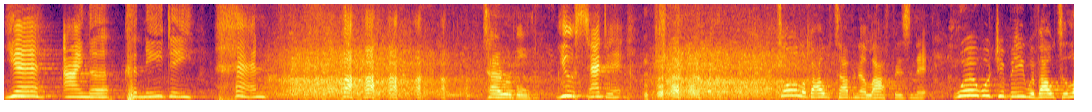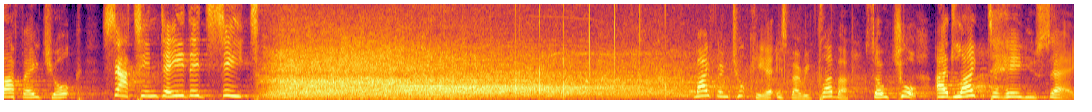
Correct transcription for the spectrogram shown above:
Yeah, I'm a Canadian hen. Terrible. You said it. It's all about having a laugh, isn't it? Where would you be without a laugh, eh, Chuck? Sat in David's seat. My friend Chuck here is very clever. So, Chuck, I'd like to hear you say,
